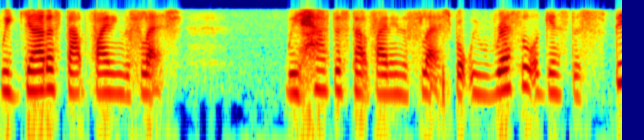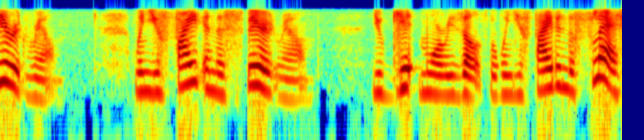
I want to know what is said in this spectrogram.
We got to stop fighting the flesh. We have to stop fighting the flesh, but we wrestle against the spirit realm. When you fight in the spirit realm, you get more results. But when you fight in the flesh,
